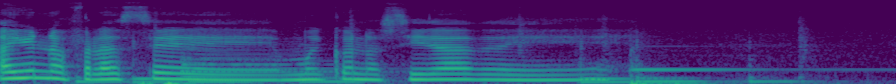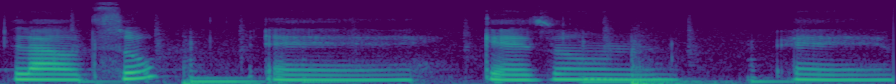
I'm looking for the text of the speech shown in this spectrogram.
Hay una frase muy conocida de Lao Tzu, eh, que es un eh,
